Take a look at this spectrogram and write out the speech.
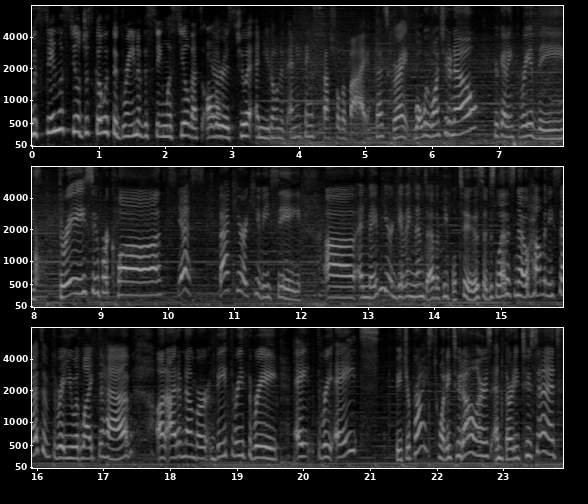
With stainless steel, just go with the grain of the stainless steel. That's all Yeah. there is to it, and you don't have anything special to buy. That's great. What we want you to know, you're getting three of these, three super cloths. Yes, back here at QVC. Uh, and maybe you're giving them to other people too. So just let us know how many sets of three you would like to have on item number V33838. Feature price $22.32.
